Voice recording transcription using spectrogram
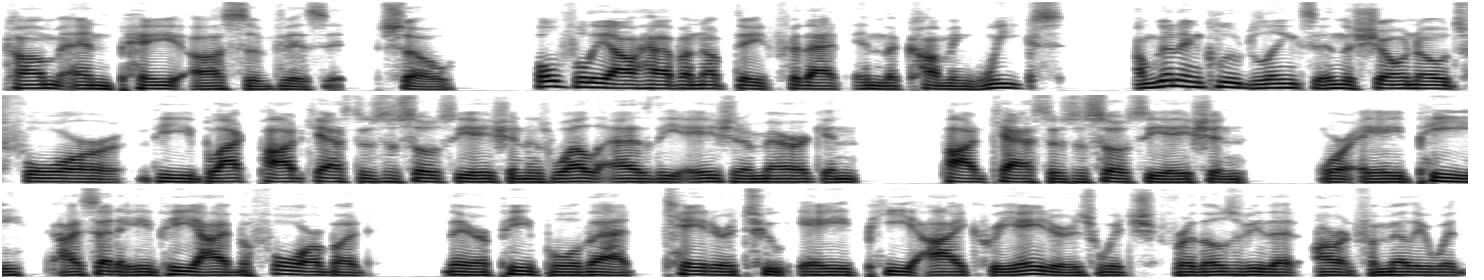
come and pay us a visit. So, Hopefully, I'll have an update for that in the coming weeks. I'm going to include links in the show notes for the Black Podcasters Association as well as the Asian American Podcasters Association or API. I said API before, but there are people that cater to API creators, which for those of you that aren't familiar with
